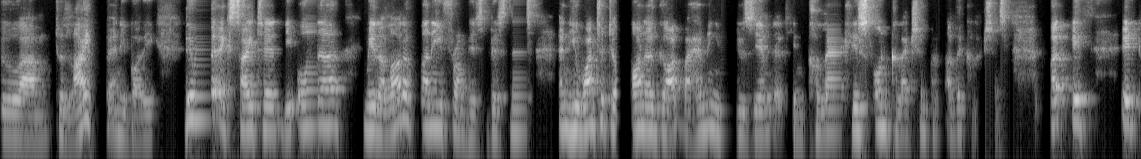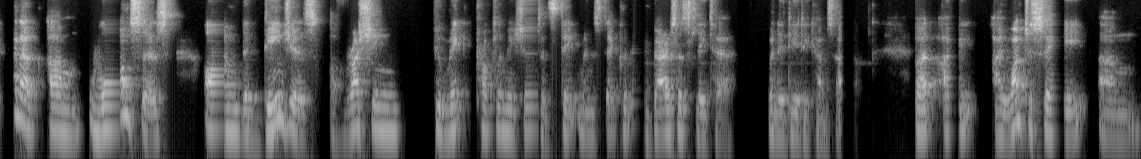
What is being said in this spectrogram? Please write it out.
to, um, to lie to anybody. They were excited. The owner made a lot of money from his business, and he wanted to honor God by having a museum that can collect his own collection from other collections. But it, it kind of um, warns us on the dangers of rushing to make proclamations and statements that could embarrass us later when the data comes up. But I, I want to say um,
